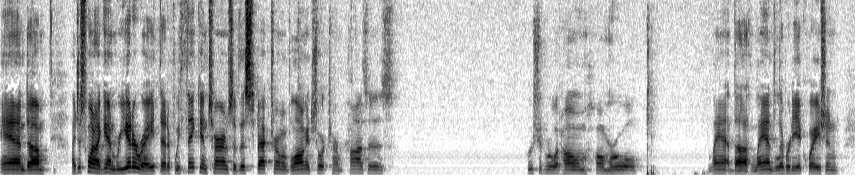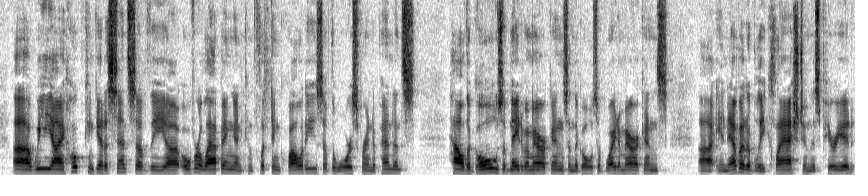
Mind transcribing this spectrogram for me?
And um, I just want to again reiterate that if we think in terms of this spectrum of long and short term causes, who should rule at home, home rule, land, the land liberty equation, uh, we, I hope, can get a sense of the uh, overlapping and conflicting qualities of the wars for independence, how the goals of Native Americans and the goals of white Americans uh, inevitably clashed in this period,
